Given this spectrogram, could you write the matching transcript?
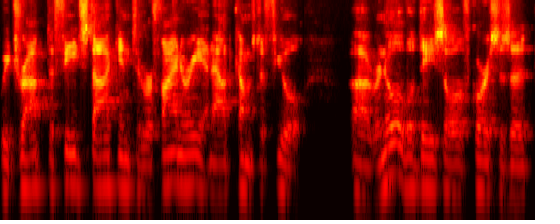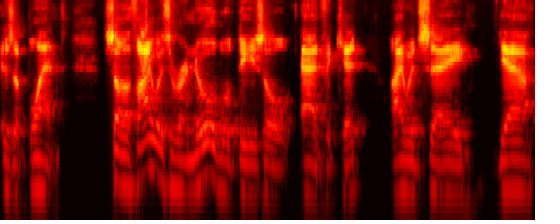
we drop the feedstock into the refinery and out comes the fuel. Uh, renewable diesel, of course, is a is a blend. So if I was a renewable diesel advocate, I would say, yeah,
